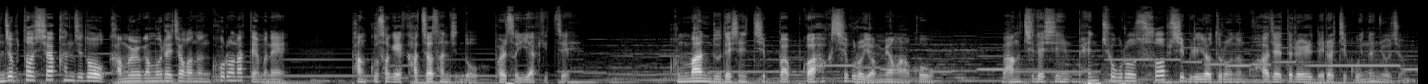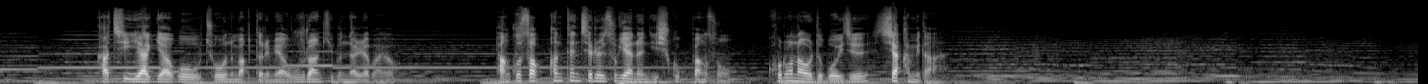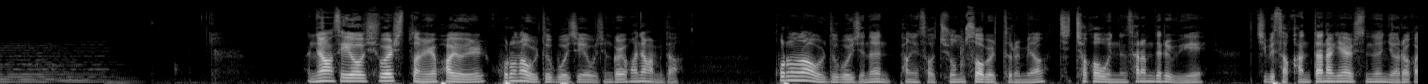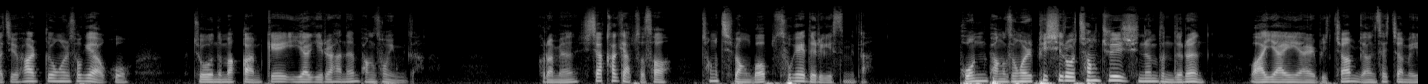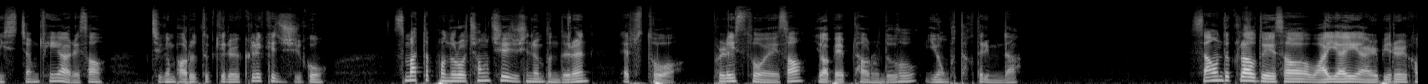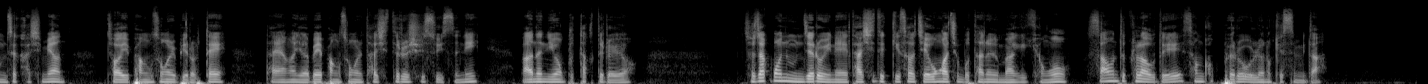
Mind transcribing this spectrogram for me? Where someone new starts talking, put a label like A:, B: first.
A: 언제부터 시작한지도 가물가물해져가는 코로나 때문에 방구석에 갇혀 산 지도 벌써 2학기째. 군만두 대신 집밥과 학식으로 연명하고 망치 대신 펜촉으로 수없이 밀려 들어오는 과제들을 내려찍고 있는 요즘. 같이 이야기하고 좋은 음악 들으며 우울한 기분 날려봐요. 방구석 컨텐츠를 소개하는 이슈국 방송 코로나 올드 보이즈 시작합니다. 안녕하세요. 10월 13일 화요일 코로나 올드보이즈에 오신 걸 환영합니다. 코로나 올드보이즈는 방에서 줌 수업을 들으며 지쳐가고 있는 사람들을 위해 집에서 간단하게 할 수 있는 여러 가지 활동을 소개하고 좋은 음악과 함께 이야기를 하는 방송입니다. 그러면 시작하기 앞서서 청취 방법 소개해 드리겠습니다. 본 방송을 PC로 청취해 주시는 분들은 yirb.연세.ac.kr에서 지금 바로 듣기를 클릭해 주시고 스마트폰으로 청취해 주시는 분들은 앱스토어, 플레이스토어에서 여앱 다운로드 후 이용 부탁드립니다. SoundCloud에서 YIRB를 검색하시면 저희 방송을 비롯해 다양한 여배 방송을 다시 들으실 수 있으니 많은 이용 부탁드려요. 저작권 문제로 인해 다시 듣기서 제공하지 못하는 음악의 경우 SoundCloud에 선곡표를 올려놓겠습니다.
